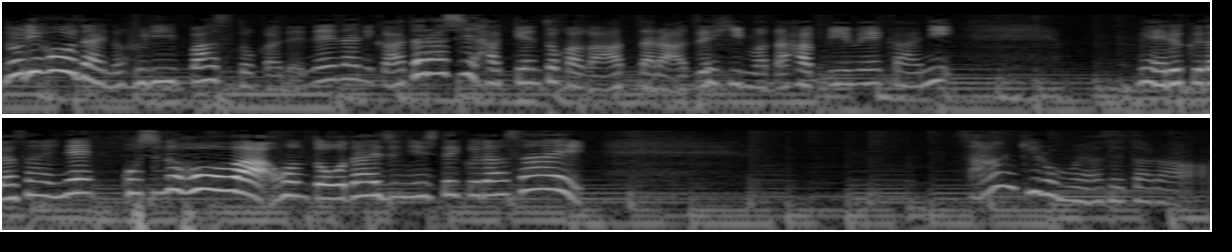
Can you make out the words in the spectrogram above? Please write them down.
乗り放題のフリーパスとかでね、何か新しい発見とかがあったら、ぜひまたハッピーメーカーにメールくださいね。腰の方は、本当お大事にしてください。3キロも痩せたら、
